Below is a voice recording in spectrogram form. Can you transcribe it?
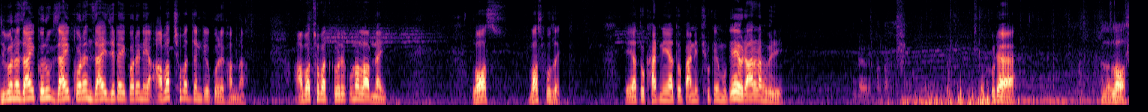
জীবনে যাই করুক, যাই করেন, যাই যেটাই করেন, এই আবাদ সবাদ যেন কেউ করে খান না। আবাদ সবাদ করে কোনো লাভ নাই। লস লস প্রজেক্ট এত খাটনি এত পানির ছুকে মুখে ওটা আলাদা হবে রে। ওটা লস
